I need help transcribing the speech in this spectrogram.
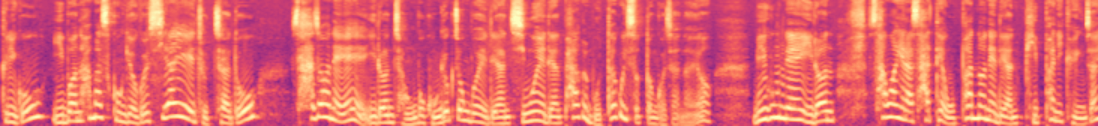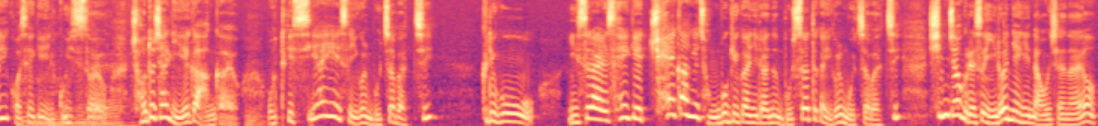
그리고 이번 하마스 공격을 CIA조차도 사전에 이런 정보, 공격 정보에 대한 징후에 대한 파악을 못 하고 있었던 거잖아요. 미국 내 이런 상황이나 사태, 오판론에 대한 비판이 굉장히 거세게 일고 있어요. 네. 저도 잘 이해가 안 가요. 어떻게 CIA에서 이걸 못 잡았지? 그리고 이스라엘 세계 최강의 정보기관이라는 모사드가 이걸 못 잡았지? 심지어 그래서 이런 얘기 나오잖아요.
